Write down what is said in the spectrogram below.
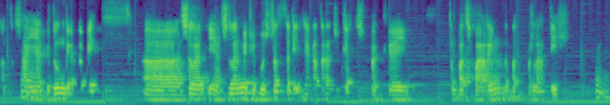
atau saya hmm. gitu enggak tapi uh, selain ya selain media booster tadi saya katakan juga sebagai tempat sparring tempat berlatih hmm.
